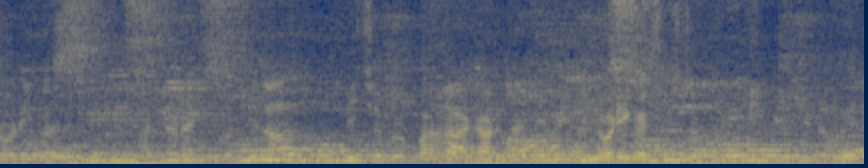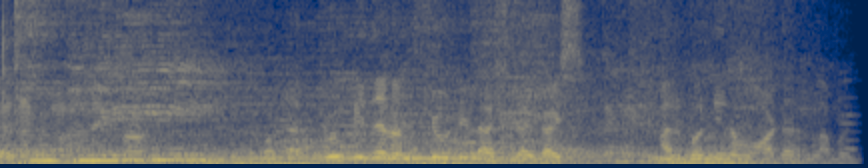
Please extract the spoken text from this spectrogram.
ನೋಡಿ ಗೈಸ್ ಆಟ ಆಡಕ್ಕೆ ಗೊತ್ತಿಲ್ಲ. ಟಿಶ್ಯೂ ಪೇಪರ್ ಆಟ ಆಡ್ತಾ ಇದ್ದೀವಿ. ನೋಡಿ ಗೈಸ್ ಅದು ಕ್ಯೂಟ್ ಇದೆ. ನಮ್ಗೆ ಕ್ಯೂಟ್ ಇಲ್ಲ ಅಷ್ಟೇ ಗೈಸ್ ಅಲ್ಲಿ ಬನ್ನಿ, ನಮ್ಮ ಆರ್ಡರ್ ಎಲ್ಲ ಬಂದು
